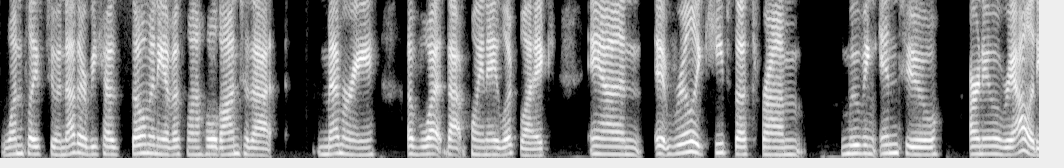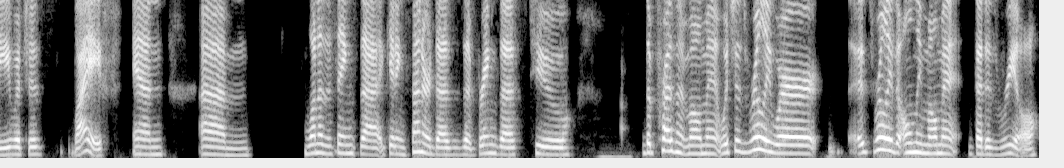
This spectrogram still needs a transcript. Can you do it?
one place to another because so many of us want to hold on to that memory of what that point A looked like. And it really keeps us from moving into our new reality which is life and um, one of the things that getting centered does is it brings us to the present moment, which is really where it's really the only moment that is real.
